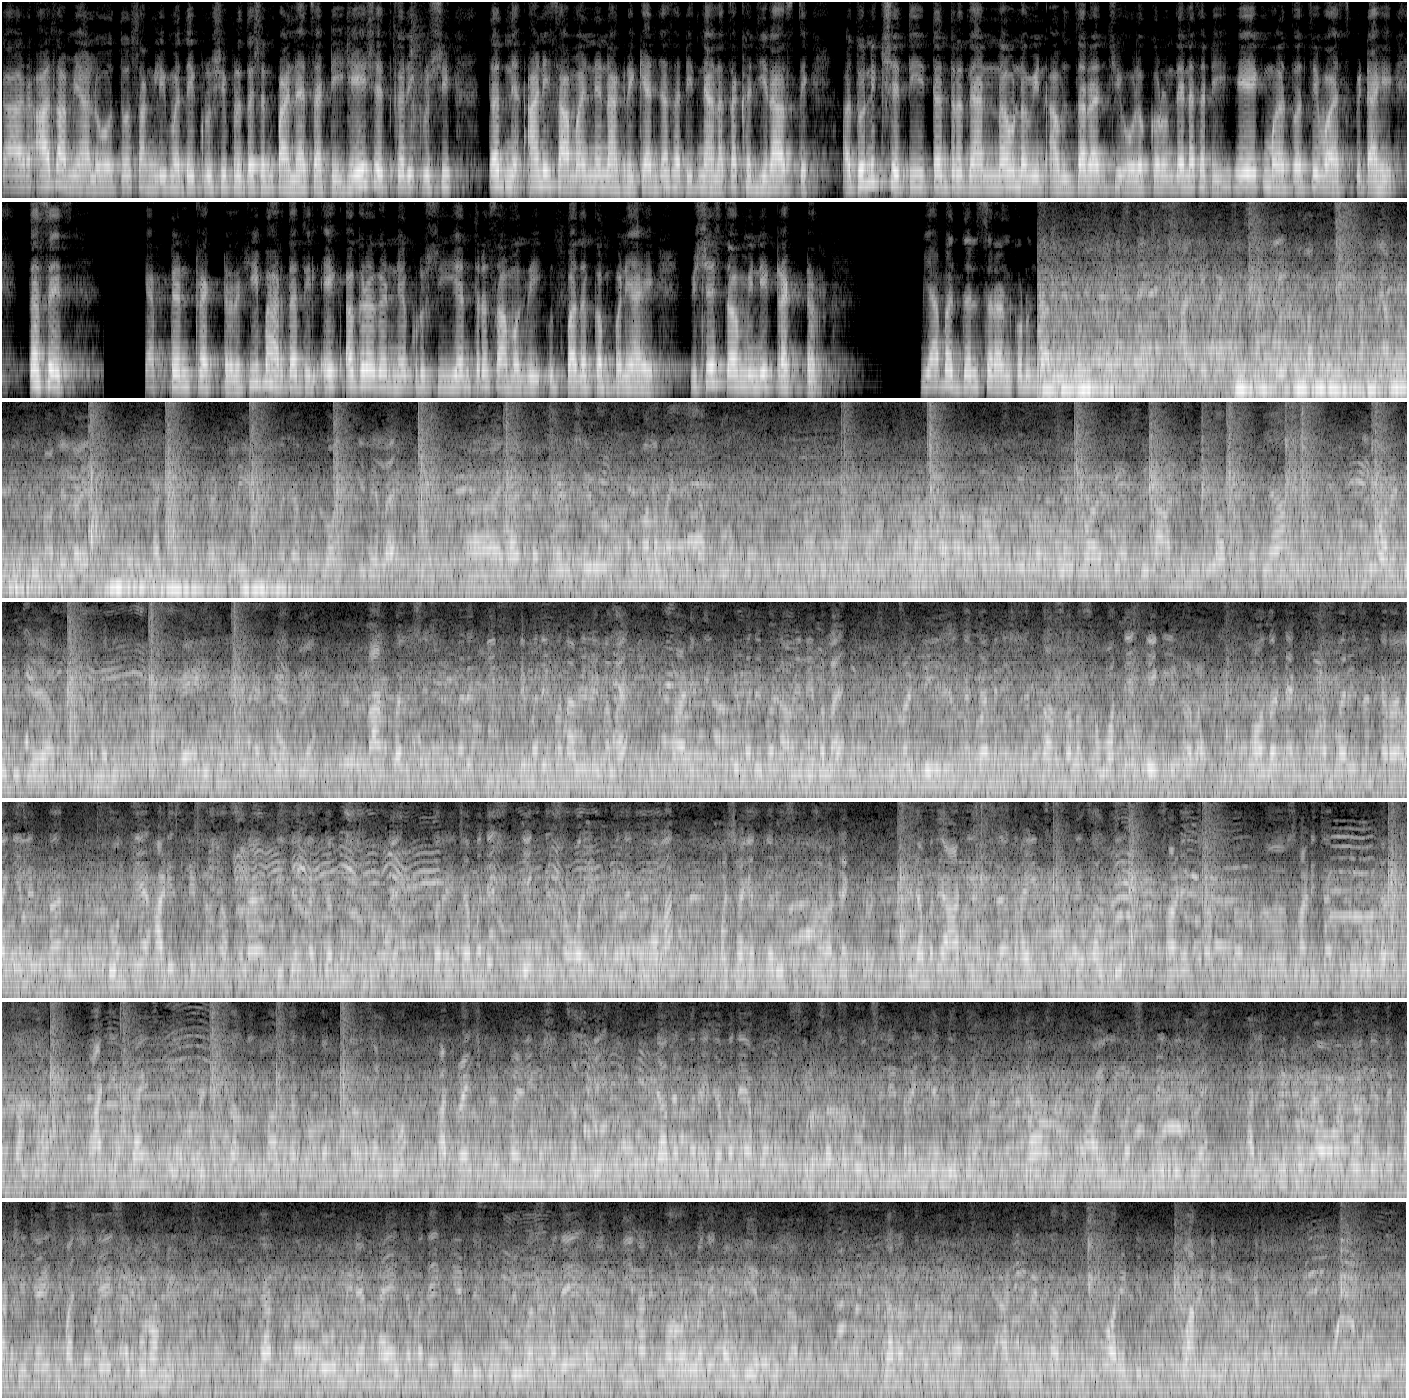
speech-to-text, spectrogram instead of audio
Car आज आम्ही आलो होतो सांगलीमध्ये कृषी प्रदर्शन पाहण्यासाठी. हे शेतकरी कृषी तज्ज्ञ आणि सामान्य नागरिक यांच्यासाठी ज्ञानाचा खजिना असते. आधुनिक शेती तंत्रज्ञान नवनवीन अवजारांची ओळख करून देण्यासाठी हे एक महत्त्वाचे व्यासपीठ आहे. तसेच कॅप्टन ट्रॅक्टर ही भारतातील एक अग्रगण्य कृषी यंत्रसामग्री उत्पादक कंपनी आहे. विशेषतः मिनी ट्रॅक्टर. याबद्दल सरांकडून जाणून घेऊ. नमस्ते. सांगली कोल्हापूर सांगली आपण आलेलो आहे. हा ट्रॅक्टर ट्रॅक्टर आपण लॉन्च केलेला आहे. ह्या ट्रॅक्टरविषयी तुम्हाला माहिती सांगतो. भारतात प्रथमच तीन वर्ष वॉरंटी असलेला अनलिमिटेड तासासाठी हा कंपनी वॉरंटी देते आहे या ट्रॅक्टरमध्ये हा एडीजीमध्ये ट्रॅक्टर येतो आहे हा विशेष एच फीमध्ये तीन फुटीमध्ये पण अवेलेबल आहे. साडेतीन फुटीमध्ये पण अवेलेबल आहे. त्याचं डिझेल कंजामिनेशन तासाला सव्वा ते एक लिटर आहे. ऑदर ट्रॅक्टर कंपॅरिझन करायला गेले तर दोन ते अडीच लिटर तासाला डिझेल कंजामिनेशन होते. तर ह्याच्यामध्ये एक ते सव्वा लिटरमध्ये तुम्हाला मशागत करू शकतो हा ट्रॅक्टर त्याच्यामध्ये आठ इंच दहा इंच पलटी चालते. साडेचार फुट साडेचार फुट रोटावेटर चालतो. आठ इंच दहा इंच पलटी चालते. पाच सात पण फुट चालतो. अठरा एच पी मळणी मशीन चालते. त्यानंतर ह्याच्यामध्ये आपण सिम्सनचं दोन सिलेंडर इंजन देतो आहे त्या त्यानंतर ऑइल इमर्स ब्रेक देतो आहे आणि पी टी ओ पॉवर दोन देतो आहे पाचशे चाळीस पाचशे चाळीस इकॉनॉमिक त्यानंतर लो मिडियम हाय याच्यामध्ये गिअर देतो रिव्हर्समध्ये तीन आणि फॉरवर्डमध्ये नऊ गिअर देतो आपण. त्यानंतर तीन वर्षाची आणि मिळतं असं वॉरंटी वॉरंटी मिळते कस्टमर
